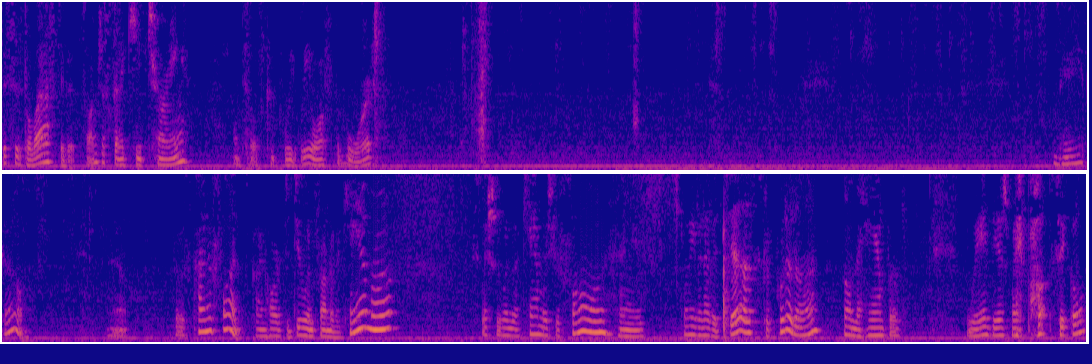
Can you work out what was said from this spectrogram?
This is the last of it, so I'm just going to keep turning until it's completely off the board. there you go. Yeah. So it's kind of fun. It's kind of hard to do in front of a camera, especially when the camera's your phone and you don't even have a desk to put it on. It's on the hamper. Anyway, there's my popsicle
